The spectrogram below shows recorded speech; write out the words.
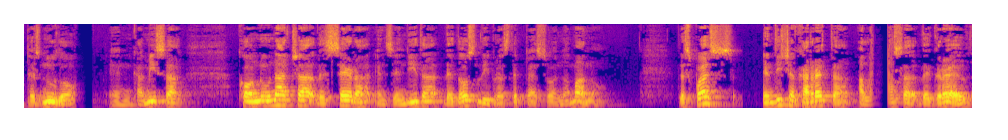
desnudo, en camisa, con un hacha de cera encendida de dos libras de peso en la mano. Después, en dicha carreta, a la plaza de Greve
